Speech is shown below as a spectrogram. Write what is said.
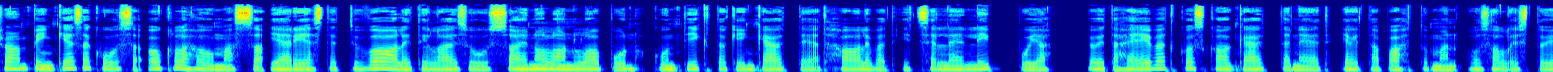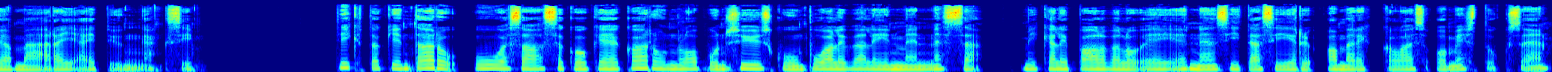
Trumpin kesäkuussa Oklahomassa järjestetty vaalitilaisuus sai nolon lopun, kun TikTokin käyttäjät haalivat itselleen lippuja, joita he eivät koskaan käyttäneet ja tapahtuman osallistujamäärä jäi tyngäksi. TikTokin taru USAssa kokee karun lopun syyskuun puoliväliin mennessä, mikäli palvelu ei ennen sitä siirry amerikkalaisomistukseen.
